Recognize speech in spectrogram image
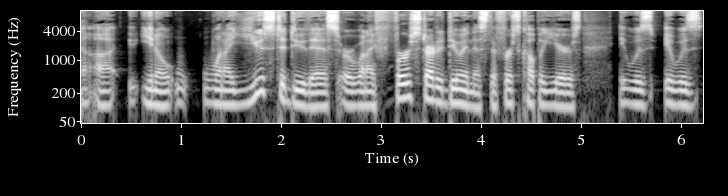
uh, you know, when I used to do this, or when I first started doing this, the first couple years, it was it was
